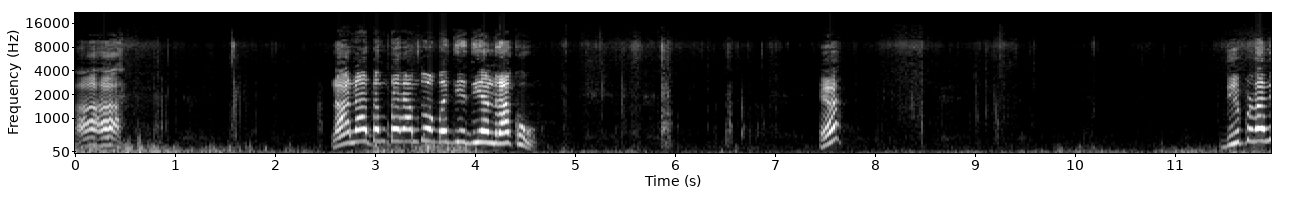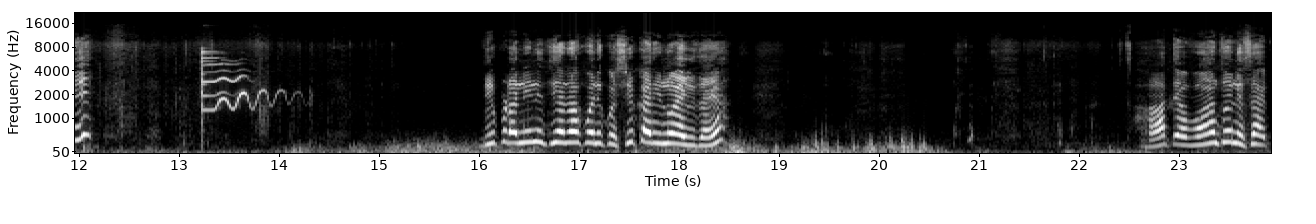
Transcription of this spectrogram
હા હા. ના ના, તમ તારે આમ તો બધી ધ્યાન રાખું. હે? દીપડાની? દીપડાની ને ધ્યાન રાખવાની કોઈ શિકારી ન આવી જાય, હે? હા, તે વાંધો ને સાહેબ.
